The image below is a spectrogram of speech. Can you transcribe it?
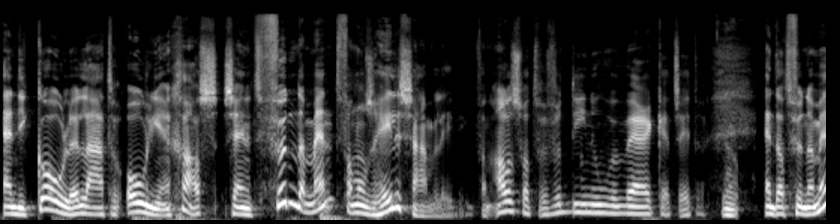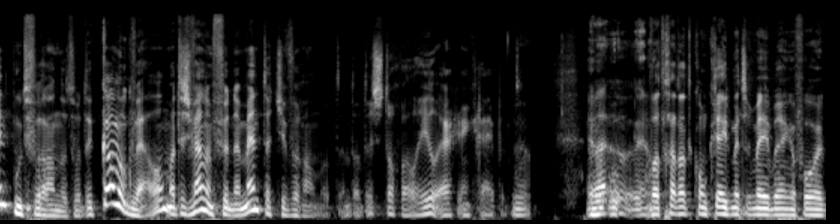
En die kolen, later olie en gas, zijn het fundament van onze hele samenleving. Van alles wat we verdienen, hoe we werken, et cetera. Ja. En dat fundament moet veranderd worden. Het kan ook wel, maar het is wel een fundament dat je verandert. En dat is toch wel heel erg ingrijpend. Ja. En ja. Wat gaat dat concreet met zich meebrengen voor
